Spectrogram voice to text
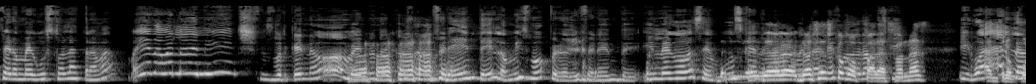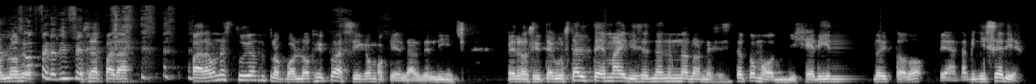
Pero me gustó la trama. Vayan a ver la de Lynch. Pues, ¿por qué no? Ven una cosa diferente, lo mismo, pero diferente. Y luego se buscan. No, no, como para zonas Igual, lo mismo, pero O diferente. sea, para, para un estudio antropológico, así como que las de Lynch. Pero si te gusta el tema y dices, no, no, no, lo necesito como digerido y todo, vean la miniserie.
